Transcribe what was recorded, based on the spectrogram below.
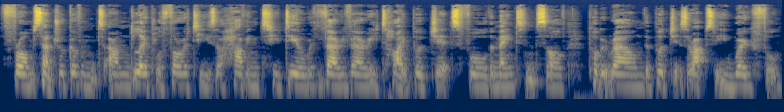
from central government and local authorities are having to deal with very, very tight budgets for the maintenance of public realm. The budgets are absolutely woeful.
